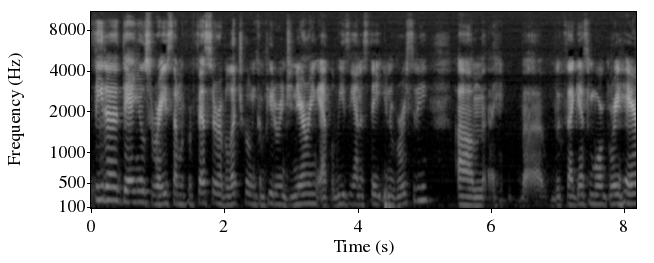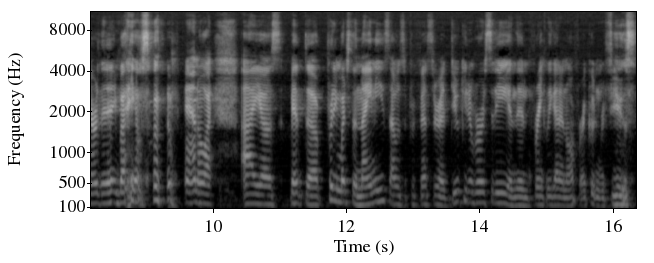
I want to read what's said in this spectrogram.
Theda Daniels Race. I'm a professor of electrical and computer engineering at Louisiana State University. Um, uh, with, I guess, more gray hair than anybody else on the panel. I, I uh, spent uh, pretty much the 90s. I was a professor at Duke University and then, frankly, got an offer I couldn't refuse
